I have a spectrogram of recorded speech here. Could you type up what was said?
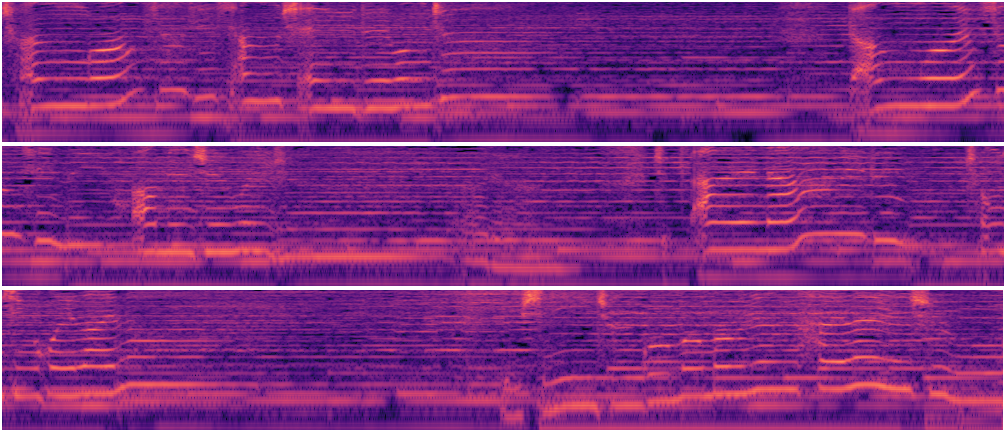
穿过小街巷，谁与对望着？当我又想起你，画面是温热的，就在那重新回来了。有谁穿过茫茫人海来认识我？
